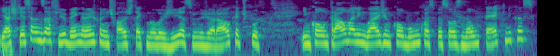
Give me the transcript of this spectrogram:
E acho que esse é um desafio bem grande quando a gente fala de tecnologia, assim, no geral, que é tipo encontrar uma linguagem comum com as pessoas não técnicas,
